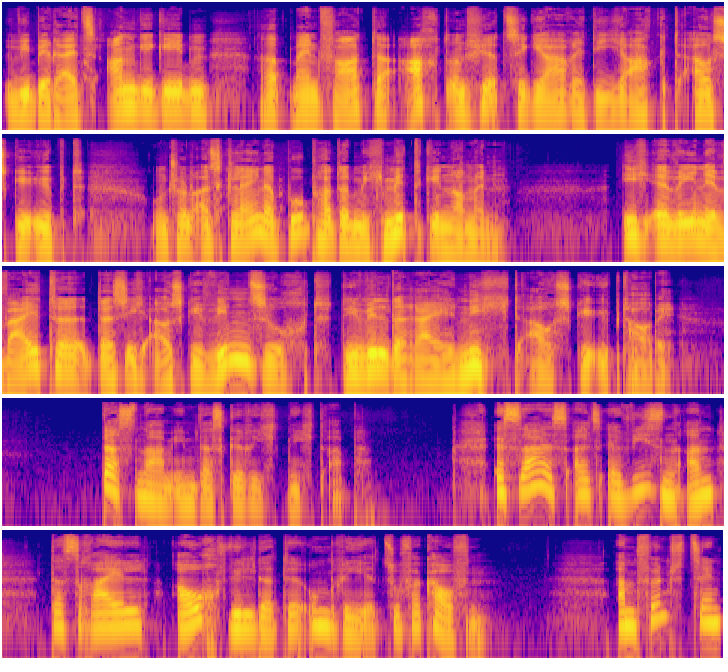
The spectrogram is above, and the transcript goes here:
Wie bereits angegeben, hat mein Vater 48 Jahre die Jagd ausgeübt, und schon als kleiner Bub hat er mich mitgenommen. Ich erwähne weiter, dass ich aus Gewinnsucht die Wilderei nicht ausgeübt habe. Das nahm ihm das Gericht nicht ab. Es sah es als erwiesen an, dass Reil auch wilderte, um Rehe zu verkaufen. Am 15.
